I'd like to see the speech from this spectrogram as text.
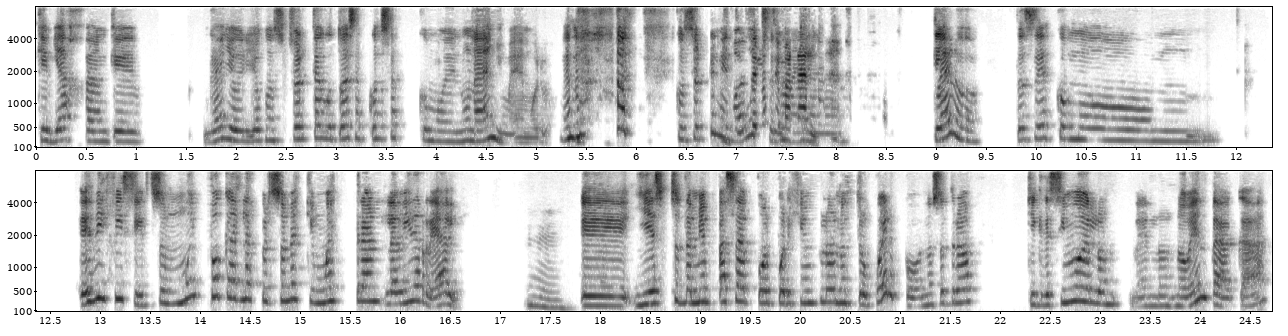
que viajan, que gallo, yo con suerte hago todas esas cosas como en un año me demoro. con suerte me ducho. semanal. Claro, entonces como mm, es difícil, son muy pocas las personas que muestran la vida real. Mm. Eh, y eso también pasa por, por ejemplo, nuestro cuerpo. Nosotros que crecimos en los, en los 90 acá,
